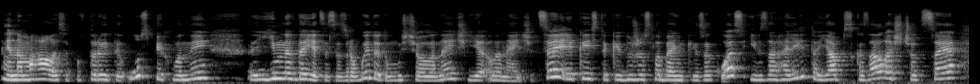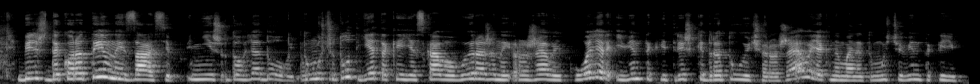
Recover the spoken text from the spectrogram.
намагалися повторити успіх, вони їм не вдається це зробити, тому що Laneige є Laneige. Це якийсь такий дуже слабенький закос, і взагалі-то я б сказала, що це більш декоративний засіб, ніж доглядовий, тому що тут є такий яскраво виражений рожевий колір, і він такий трішки дратуюче рожевий, як на мене, тому що він такий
